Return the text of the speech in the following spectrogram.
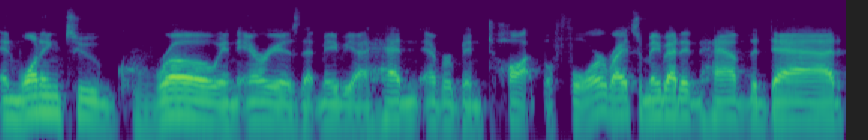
and wanting to grow in areas that maybe I hadn't ever been taught before, right? So maybe I didn't have the dad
